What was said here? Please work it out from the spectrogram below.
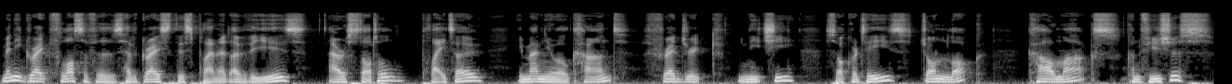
Many great philosophers have graced this planet over the years – Aristotle, Plato, Immanuel Kant, Friedrich Nietzsche, Socrates, John Locke, Karl Marx, Confucius,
